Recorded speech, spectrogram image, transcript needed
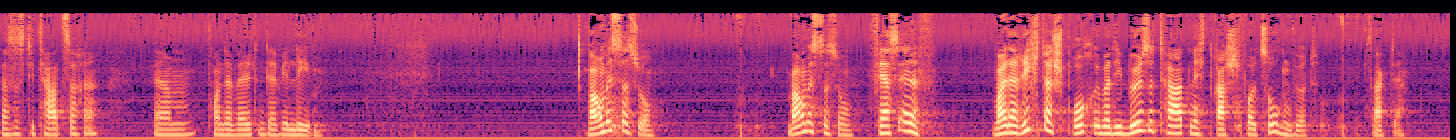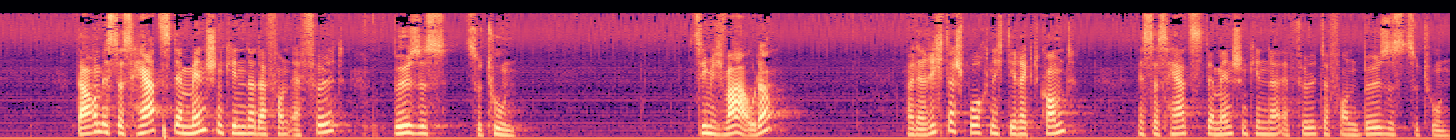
Das ist die Tatsache ähm, von der Welt, in der wir leben. Warum ist das so? Warum ist das so? Vers 11. Weil der Richterspruch über die böse Tat nicht rasch vollzogen wird, sagt er. Darum ist das Herz der Menschenkinder davon erfüllt, Böses zu tun. Ziemlich wahr, oder? Weil der Richterspruch nicht direkt kommt, ist das Herz der Menschenkinder erfüllt davon, Böses zu tun.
